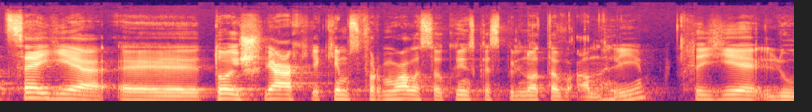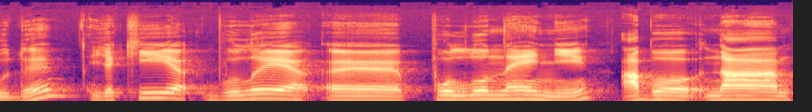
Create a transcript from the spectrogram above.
Це є е, той шлях, яким сформувалася українська спільнота в Англії. Це є люди, які були е, полонені або на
